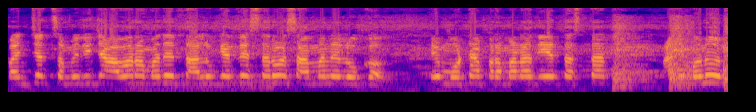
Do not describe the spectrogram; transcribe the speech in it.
पंचायत समितीच्या आवारामध्ये तालुक्यातले सर्वसामान्य लोक हे मोठ्या प्रमाणात येत असतात. आणि म्हणून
